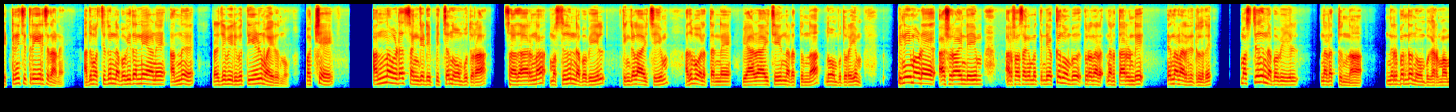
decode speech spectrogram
എട്ടിന് ചിത്രീകരിച്ചതാണ്. അത് മസ്ജിദുൻ നബവി തന്നെയാണ്. അന്ന് റജബ് ഇരുപത്തിയേഴുമായിരുന്നു. പക്ഷേ അന്നവിടെ സംഘടിപ്പിച്ച നോമ്പുതുറ സാധാരണ മസ്ജിദുൻ നബവിയിൽ തിങ്കളാഴ്ചയും അതുപോലെ തന്നെ വ്യാഴാഴ്ചയും നടത്തുന്ന നോമ്പുതുറയും. പിന്നെയും അവിടെ അഷുറായിന്റെയും അർഫ സംഗമത്തിന്റെ ഒക്കെ നോമ്പ് തുറ നടത്താറുണ്ട് എന്നാണ് അറിഞ്ഞിട്ടുള്ളത്. മസ്ജിദുൻ നബവിയിൽ നടത്തുന്ന നിർബന്ധ നോമ്പ് കർമ്മം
